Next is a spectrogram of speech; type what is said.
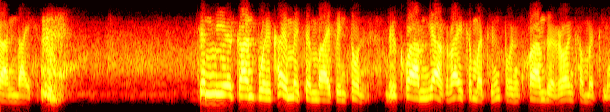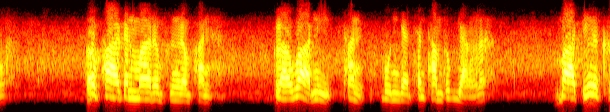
การใดเช่นมีอาการป่วยไข้ไม่สบายเป็นต้น หรือความยากไร้เข้ามาถึงตนความเดือดร้อนเข้ามาถึง ก็พากันมารำพึงรำพัน กล่าวว่านี่ท่านบุญอย่างฉันทำทุกอย่างนะ บาตรถิงก็เค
